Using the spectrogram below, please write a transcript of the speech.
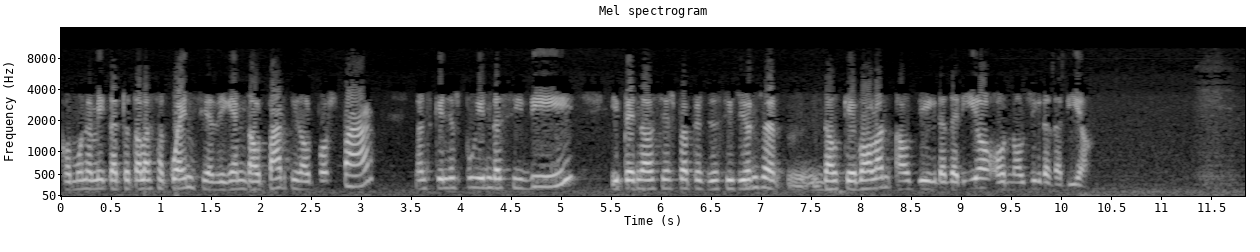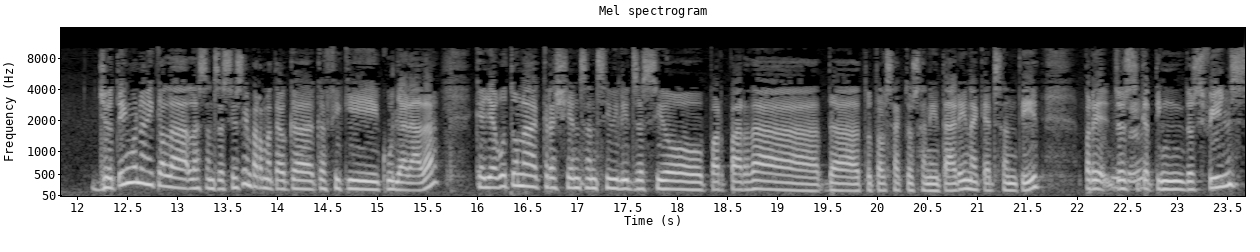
com una mica tota la seqüència, diguem, del part i del postpart, doncs que elles puguin decidir i prendre les seves pròpies decisions eh, del que volen, els hi agradaria o no els hi agradaria. Jo tinc una mica la, la sensació, si em permeteu que, que fiqui cullerada, que hi ha hagut una creixent sensibilització per part de, de tot el sector sanitari en aquest sentit, perquè jo sí que tinc dos fills,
